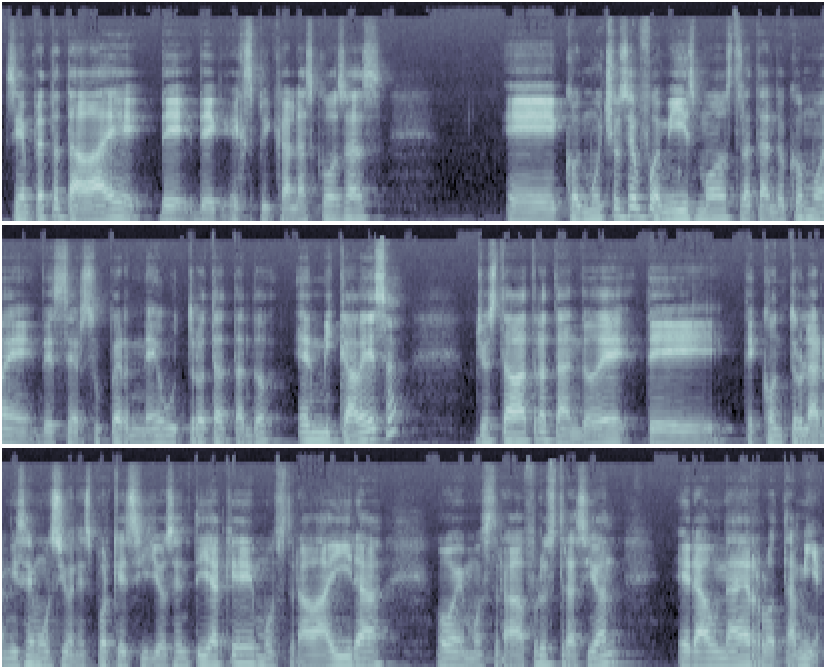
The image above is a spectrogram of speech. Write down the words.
Siempre trataba de, de- de explicar las cosas eh, con muchos eufemismos, tratando como de, de ser súper neutro, tratando, en mi cabeza, yo estaba tratando de, controlar mis emociones, porque si yo sentía que mostraba ira o demostraba frustración, era una derrota mía.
